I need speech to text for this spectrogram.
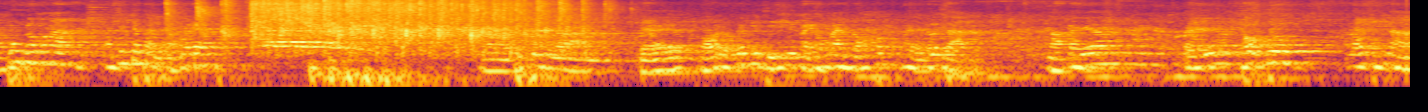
uh, vùng Đông Bắc An. À, xin chân thành cảm ơn em. Và cuối cùng là để có được cái vị trí như ngày hôm nay nó không hề đơn giản là cái ờ, cái hậu phương nó chính là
